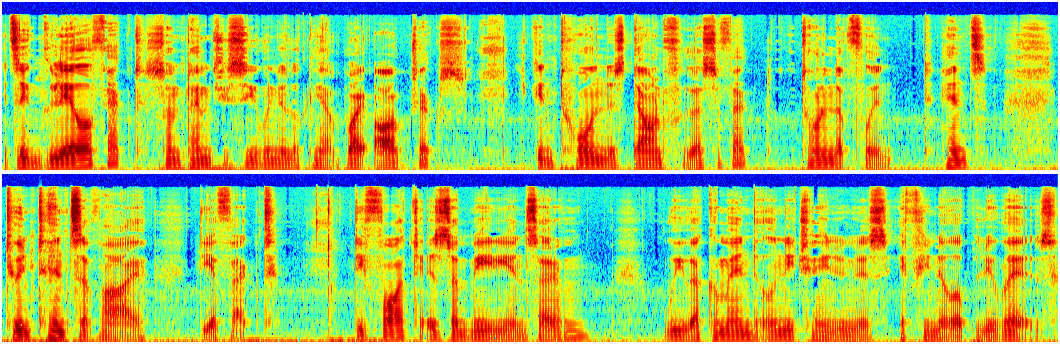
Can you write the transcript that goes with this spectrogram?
It's a glare effect, sometimes you see when you're looking at bright objects can tone this down for less effect, tone it up for intense to intensify the effect. Default is the median setting. We recommend only changing this if you know what bloom is.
